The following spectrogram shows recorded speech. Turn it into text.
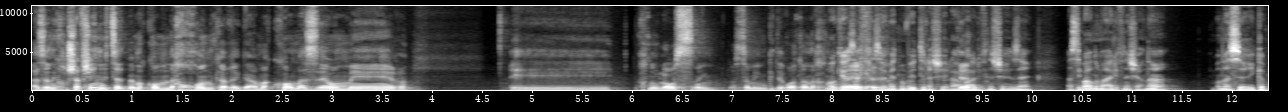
אז אני חושב שהיא נמצאת במקום נכון כרגע. המקום הזה אומר, אנחנו לא אוסרים, לא שמים גדרות, אנחנו להפך. אוקיי, אז זה באמת מוביל אותי לשאלה כן. הבאה לפני שזה. אז דיברנו מה היה לפני שנה, בוא נעשה ריקאפ,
